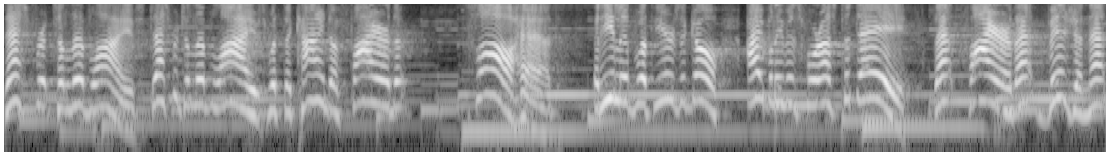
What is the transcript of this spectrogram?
Desperate to live lives, desperate to live lives with the kind of fire that Saul had, that he lived with years ago. I believe is for us today. That fire, that vision, that,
